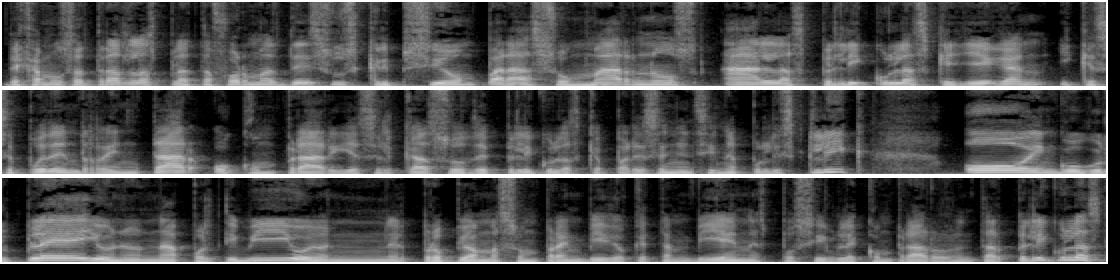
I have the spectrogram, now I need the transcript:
Dejamos atrás las plataformas de suscripción para asomarnos a las películas que llegan y que se pueden rentar o comprar. Y es el caso de películas que aparecen en Cinepolis Click o en Google Play o en Apple TV o en el propio Amazon Prime Video que también es posible comprar o rentar películas.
